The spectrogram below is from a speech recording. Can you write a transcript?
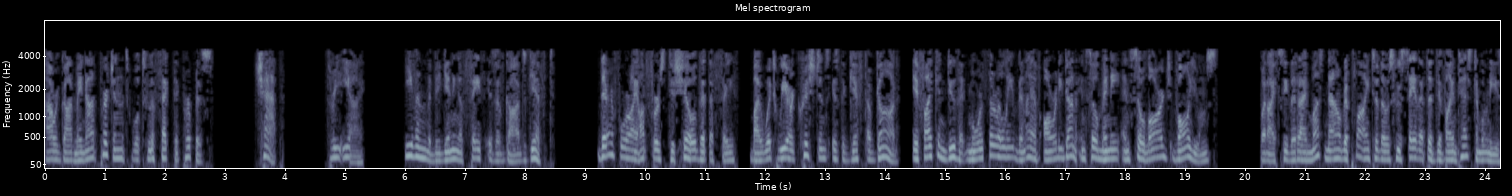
our God may not perchance will to effect the purpose? Chap. 3ei. Even the beginning of faith is of God's gift. Therefore I ought first to show that the faith, by which we are Christians is the gift of God, if I can do that more thoroughly than I have already done in so many and so large volumes. But I see that I must now reply to those who say that the divine testimonies,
